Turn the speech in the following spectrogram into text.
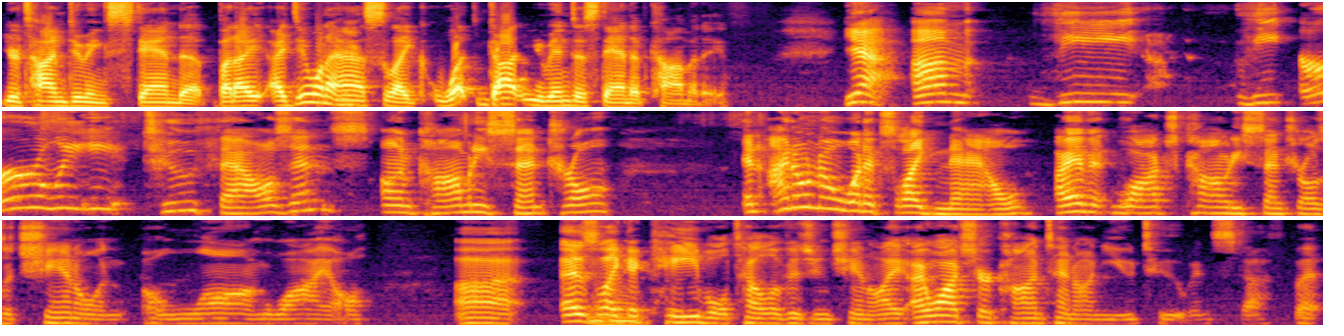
your time doing stand up, but I, I do want to ask like what got you into stand up comedy? Yeah, um the the early 2000s on Comedy Central and I don't know what it's like now. I haven't watched Comedy Central as a channel in a long while. Uh as like a Mm-hmm. cable television channel. I, I watch their content on YouTube and stuff, but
